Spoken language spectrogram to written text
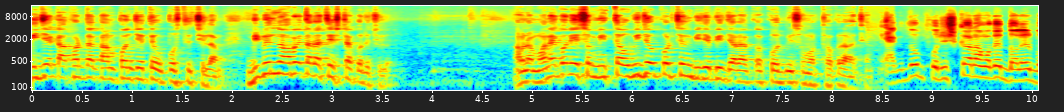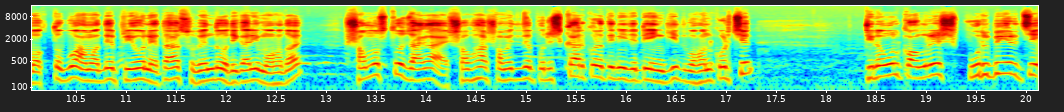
নিজে কাকরদা গ্রাম পঞ্চায়েতে উপস্থিত ছিলাম। বিভিন্নভাবে তারা চেষ্টা করেছিল। আমরা মনে করি এসব মিথ্যা অভিযোগ করছেন বিজেপির যারা কর্মী সমর্থকরা আছেন। একদম পরিষ্কার আমাদের দলের বক্তব্য, আমাদের প্রিয় নেতা শুভেন্দু অধিকারী মহোদয়, সমস্ত জায়গায়, সভা সমিতিতে পরিষ্কার করে তিনি যেটি ইঙ্গিত বহন করছেন, তৃণমূল কংগ্রেস পূর্বের যে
